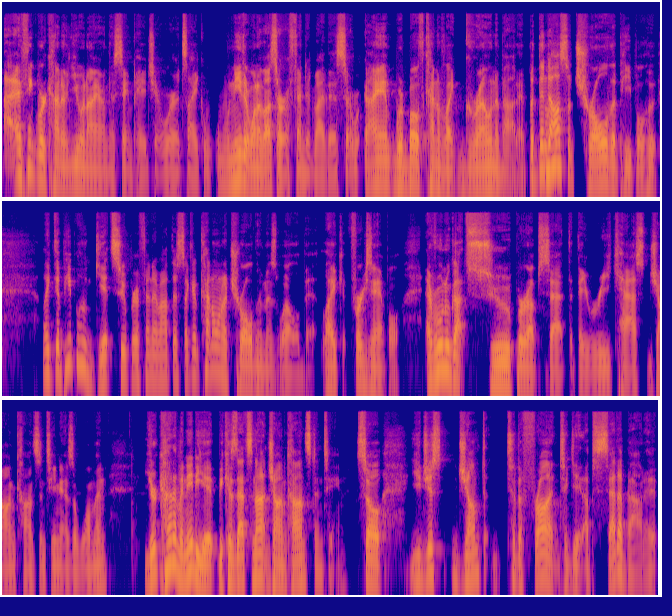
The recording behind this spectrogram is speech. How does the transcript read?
I think we're kind of you and I are on the same page here, where it's like neither one of us are offended by this. Or I am. We're both kind of like grown about it, but then mm-hmm. to also troll the people who like the people who get super offended about this, like I kind of want to troll them as well a bit. Like, for example, everyone who got super upset that they recast John Constantine as a woman, you're kind of an idiot because that's not John Constantine. So you just jumped to the front to get upset about it.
